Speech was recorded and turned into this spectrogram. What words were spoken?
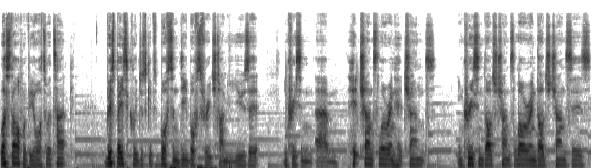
let's start with the auto attack. This basically just gives buffs and debuffs for each time you use it, increasing um, hit chance, lowering hit chance, increasing dodge chance, lowering dodge chances.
